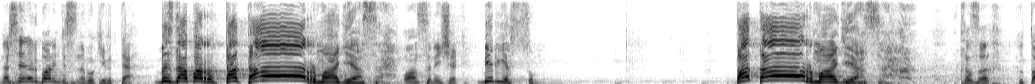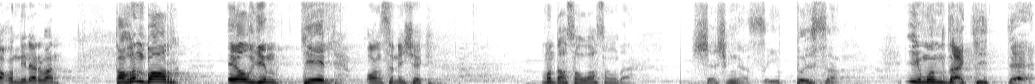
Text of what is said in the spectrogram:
Нәрселер бар инде сіздің бұл кибетте? Бізде бар татар магиясы. Онсы нешек? Bir сум. Татар магиясы. Қызық. Тағын нелер бар? Тағын бар Элвин Гель. Онсы нешек? Мында саласың да, шашыңа сыйып қойсаң. И мында кетті.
